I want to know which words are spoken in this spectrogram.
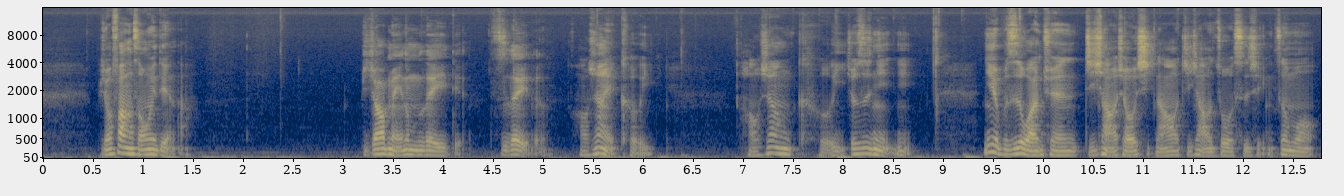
比较放松一点啊，比较没那么累一点之类的，好像也可以，好像可以，就是你你。你也不是完全几小时休息，然后几小时做事情，这么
